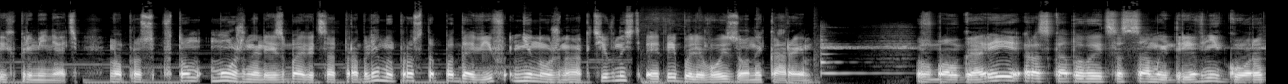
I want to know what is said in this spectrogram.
их применять. Вопрос в том, можно ли избавиться от проблемы, просто подавив ненужную активность этой болевой зоны коры. В Болгарии раскапывается самый древний город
